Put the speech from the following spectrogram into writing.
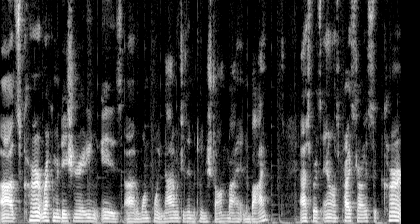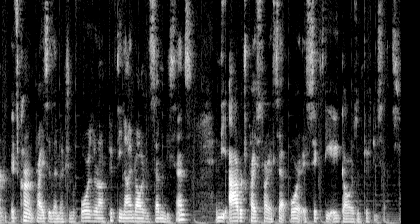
uh, its current recommendation rating is uh, 1.9, which is in between a strong buy and a buy. As for its analyst price targets, the current its current price, as I mentioned before, is around fifty nine dollars and the average price target set for it is sixty eight dollars and fifty cents.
